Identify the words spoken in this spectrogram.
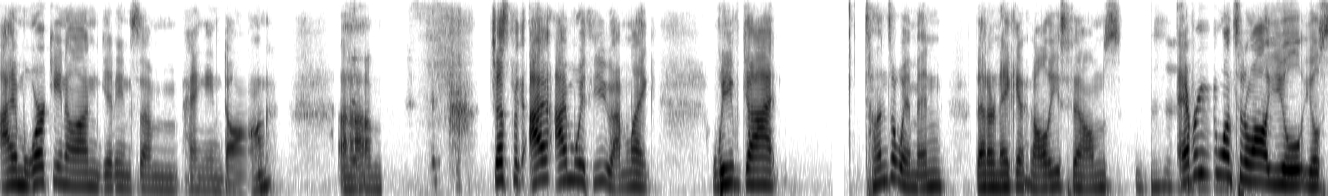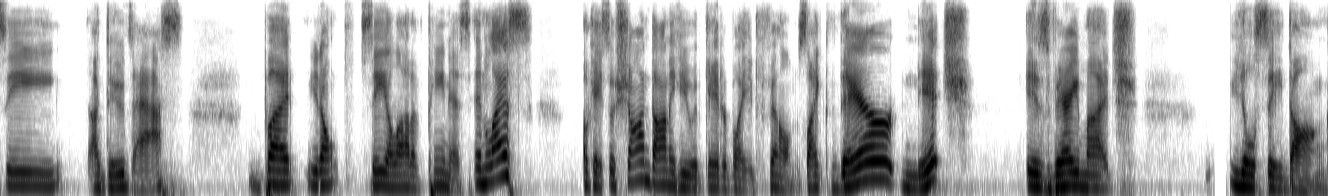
i'm working on getting some hanging dong um just because I, i'm with you i'm like we've got tons of women that are naked in all these films. Mhm. every once in a while you'll you'll see a dude's ass but you don't see a lot of penis unless okay so sean donahue with gator blade films like their niche is very much you'll see dong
